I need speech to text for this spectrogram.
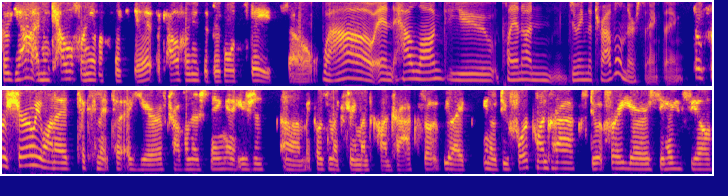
So yeah, I mean, California looks like it, but California is a big old state. So wow. And how long do you plan on doing the travel nursing thing? So for sure, we wanted to commit to a year of travel nursing, and it usually um, it goes in like three month contracts. So it'd be like you know, do four contracts, do it for a year, see how you feel.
